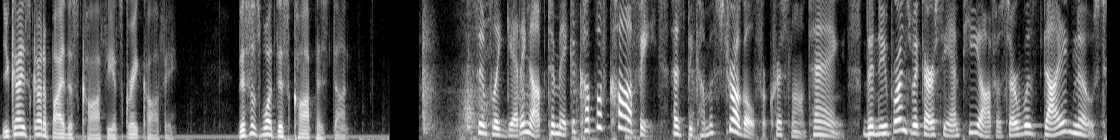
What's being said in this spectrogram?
You guys got to buy this coffee. It's great coffee. This is what this cop has done. Simply getting up to make a cup of coffee has become a struggle for Chris Lantang. The New Brunswick RCMP officer was diagnosed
